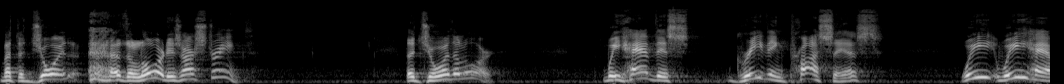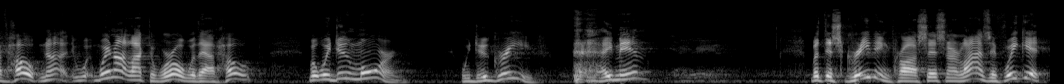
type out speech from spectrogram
But the joy of the Lord is our strength. The joy of the Lord. We have this grieving process. We, we have hope. Not, we're not like the world without hope, but we do mourn. We do grieve. Amen? But this grieving process in our lives, if we get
